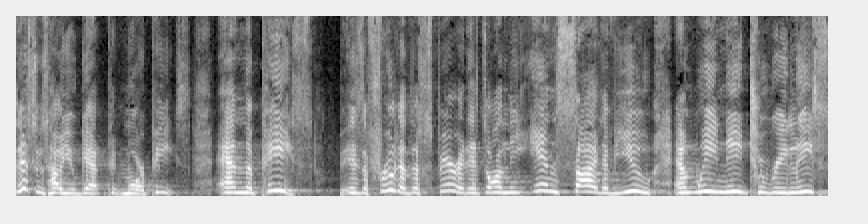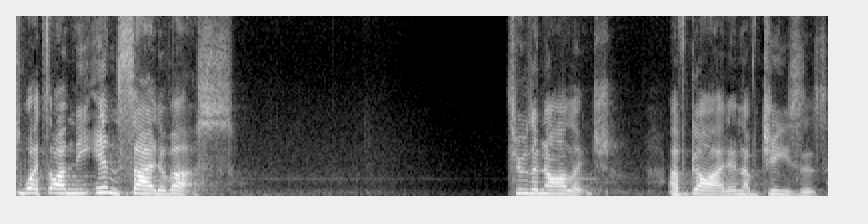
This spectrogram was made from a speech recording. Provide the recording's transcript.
This is how you get more peace. And the peace is a fruit of the Spirit. It's on the inside of you, and we need to release what's on the inside of us through the knowledge of God and of Jesus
